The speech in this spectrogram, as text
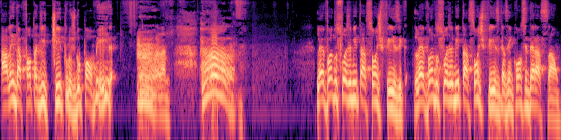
além da falta de títulos do Palmeiras, levando suas limitações físicas, levando suas limitações físicas em consideração,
